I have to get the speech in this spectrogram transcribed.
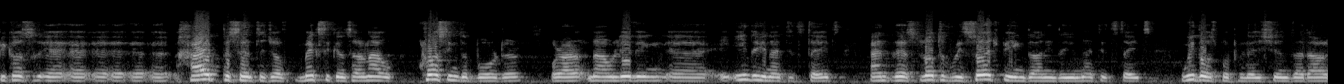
because a, a, a, high percentage of Mexicans are now crossing the border or are now living uh, in the United States, and there's a lot of research being done in the United States with those populations that are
